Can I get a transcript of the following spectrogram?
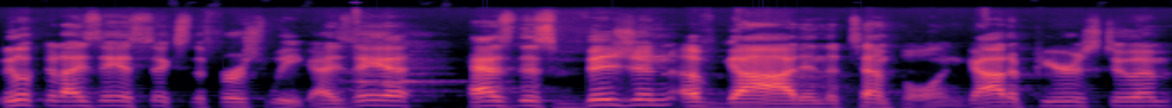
We looked at Isaiah 6 the first week. Isaiah has this vision of God in the temple, and God appears to him,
